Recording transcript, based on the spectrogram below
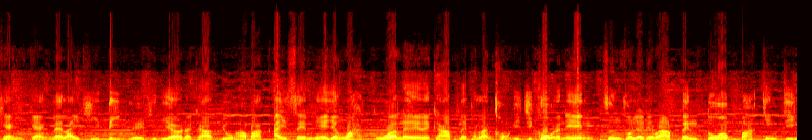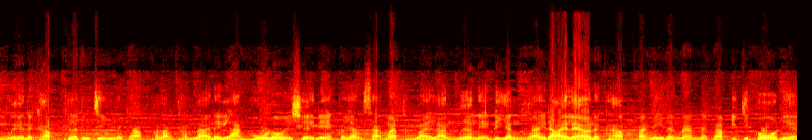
แข็งแกร่งและไร้ที่ติเลยทีเดียวนะครับ ยูฮาบักไอเซนเนี่ยยังหวาดกลัวเลยนะครับ ในพลังของอิจิโกะนั่นเอง ซึ่งก็เรียกได้ว่าเป็นตัวบัคจริง ๆ เลยนะครับ เพื่อจริง ๆ นะครับ พลังทำลายในร่างโฮโลเฉยๆเนี่ยก็ยังสามารถทำลายล้างเมืองเนี่ยได้อย่างง่ายดายแล้วนะครับ ทั้งนี้ทั้งนั้นนะครับ อิจิโกะเนี่ย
